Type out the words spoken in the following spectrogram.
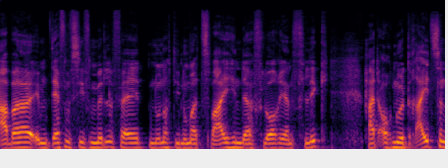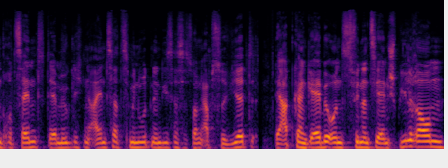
aber im defensiven Mittelfeld nur noch die Nummer zwei hinter Florian Flick, hat auch nur 13 Prozent der möglichen Einsatzminuten in dieser Saison absolviert. Der Abgang gäbe uns finanziellen Spielraum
